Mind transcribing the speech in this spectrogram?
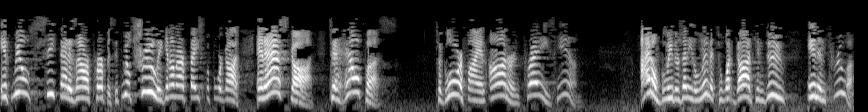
If we'll seek that as our purpose, if we'll truly get on our face before God and ask God to help us to glorify and honor and praise Him, I don't believe there's any limit to what God can do in and through us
